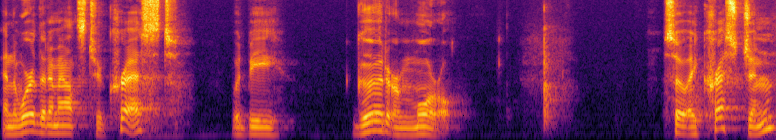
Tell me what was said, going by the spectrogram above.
And the word that amounts to crest would be good or moral. So a Chrestian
